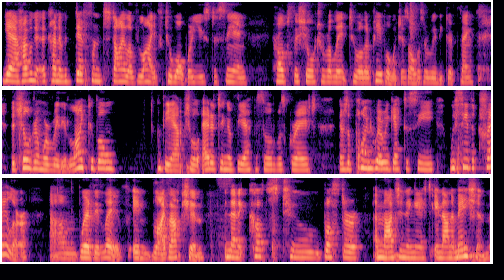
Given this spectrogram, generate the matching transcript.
yeah, having a, kind of a different style of life to what we're used to seeing helps the show to relate to other people, which is always a really good thing. The children were really likable. The actual editing of the episode was great. There's a point where we get to see we see the trailer um, where they live in live action, and then it cuts to Buster imagining it in animation,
